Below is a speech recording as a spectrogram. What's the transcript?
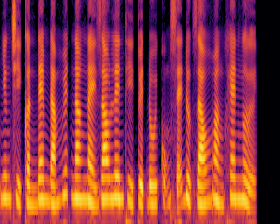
nhưng chỉ cần đem đám huyết nang này giao lên thì tuyệt đối cũng sẽ được giáo hoàng khen ngợi.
